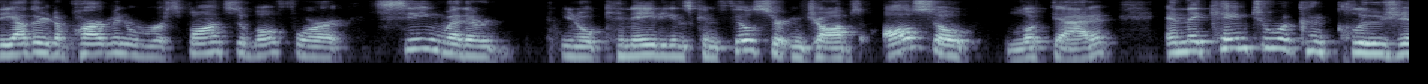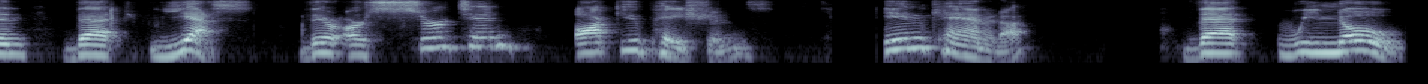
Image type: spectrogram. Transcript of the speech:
the other department responsible for seeing whether you know Canadians can fill certain jobs also looked at it, and they came to a conclusion that yes, there are certain occupations in Canada that we know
